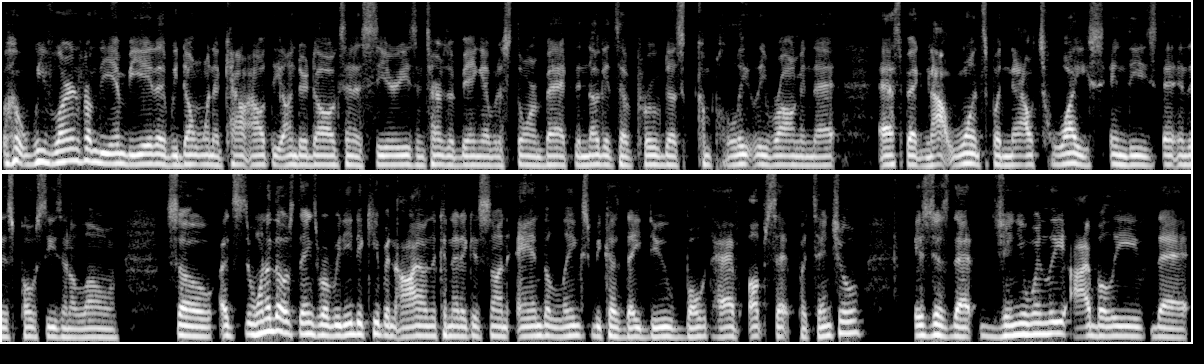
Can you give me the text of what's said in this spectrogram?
we've learned from the NBA that we don't want to count out the underdogs in a series in terms of being able to storm back. The Nuggets have proved us completely wrong in that aspect, not once, but now twice in these in this postseason alone. So it's one of those things where we need to keep an eye on the Connecticut Sun and the Lynx because they do both have upset potential. It's just that genuinely, I believe that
